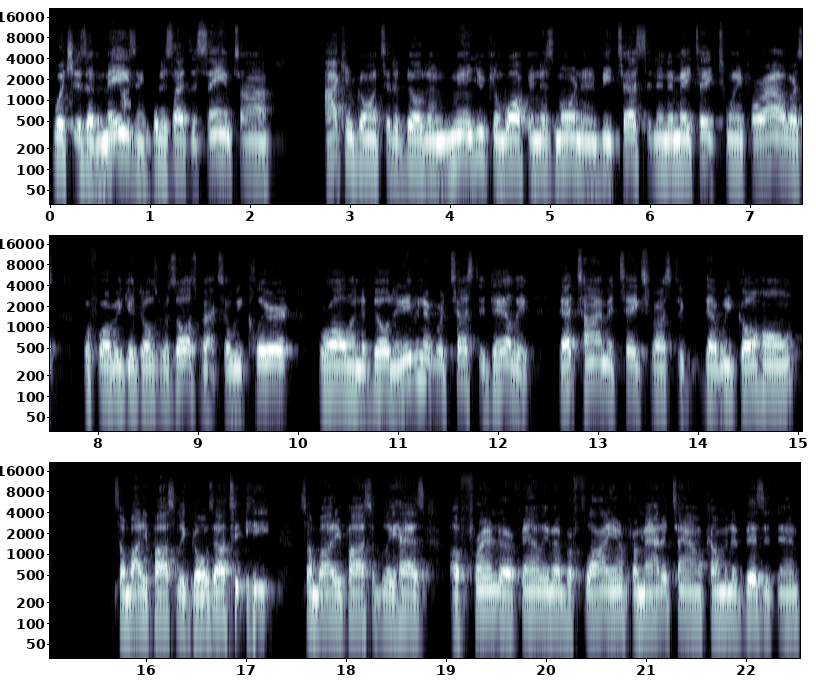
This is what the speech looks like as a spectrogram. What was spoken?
which is amazing. But it's at the same time, I can go into the building. Me and you can walk in this morning and be tested, and it may take 24 hours before we get those results back. So we clear it we're all in the building. Even if we're tested daily, that time it takes for us to that we go home, somebody possibly goes out to eat, somebody possibly has a friend or a family member fly in from out of town coming to visit them.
